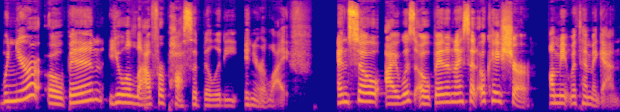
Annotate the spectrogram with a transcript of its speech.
when you're open, you allow for possibility in your life. And so I was open and I said, okay, sure, I'll meet with him again.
